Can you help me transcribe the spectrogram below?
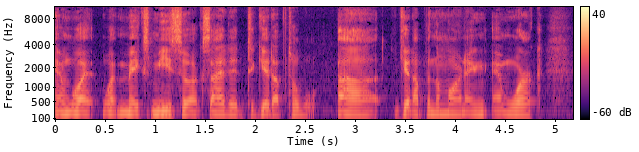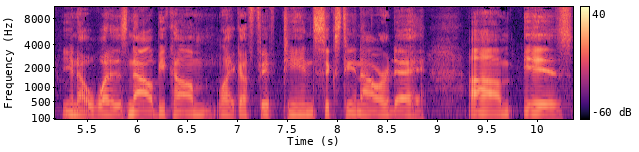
and what what makes me so excited to get up to uh, get up in the morning and work, you know, what has now become like a 15, 16 hour day um, is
